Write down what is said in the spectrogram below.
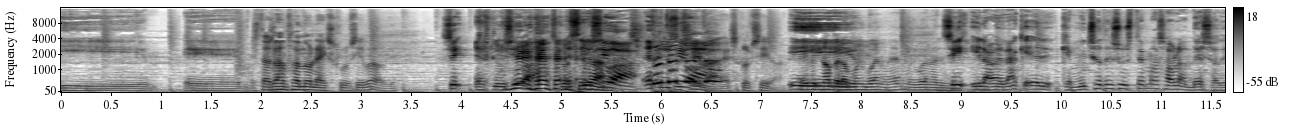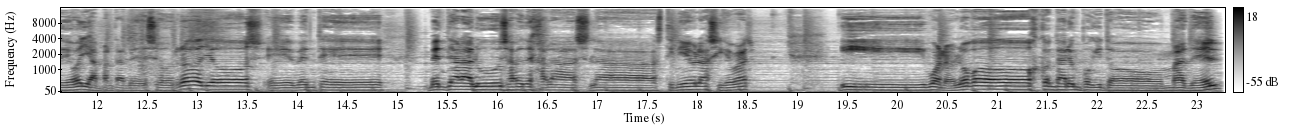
y eh, ¿Estás lanzando una exclusiva o qué? Sí exclusiva Exclusiva. exclusiva exclusiva exclusiva. y, No, pero muy bueno, ¿eh? Muy bueno el... Sí, y la verdad que, que muchos de sus temas hablan de eso, de oye, apártate de esos rollos, eh, vente, vente a la luz, sabes, deja las, las tinieblas y demás. Y bueno, luego os contaré un poquito más de él,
